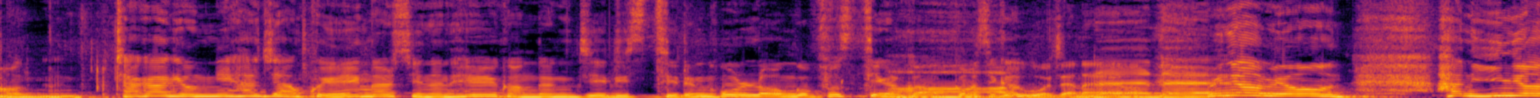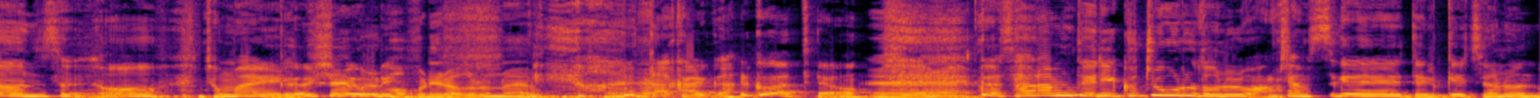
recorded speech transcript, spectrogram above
어 자가 격리하지 않고 여행 갈 수 있는 해외 관광지 리스트 이런 거 올라온 거 포스팅을 아, 검색하고 오잖아요. 네, 네. 왜냐하면 한 2년 어 정말 그 열심히 우리 버블이라 그러나요? 네. 다갈것 같아요. 네. 그러니까 사람들이 그쪽으로 돈을 왕창 쓰게 될 게 저는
